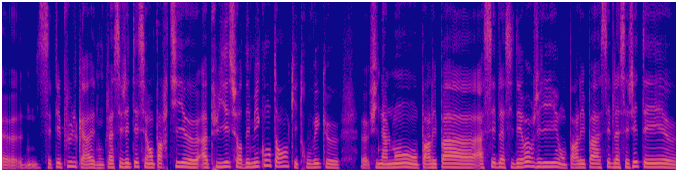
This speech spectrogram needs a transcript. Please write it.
euh, c'était plus le cas. Et donc la CGT s'est en partie appuyée sur des mécontents qui trouvaient que finalement on parlait pas assez de la sidérurgie, on parlait pas assez de la CGT,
